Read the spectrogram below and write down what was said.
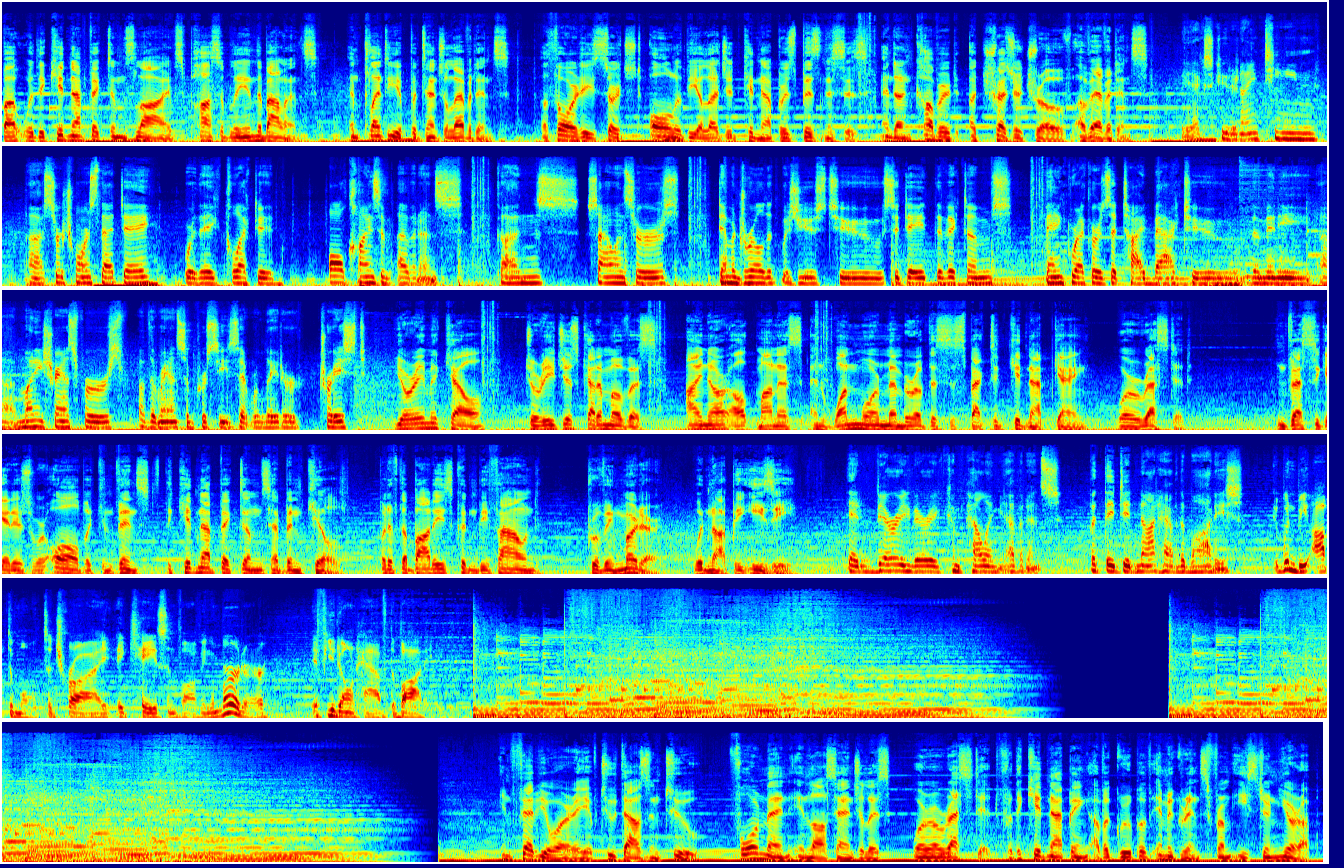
But with the kidnapped victims' lives possibly in the balance and plenty of potential evidence, authorities searched all of the alleged kidnappers' businesses and uncovered a treasure trove of evidence. They executed 19 uh, search warrants that day where they collected all kinds of evidence guns, silencers, Dimedrol that was used to sedate the victims, bank records that tied back to the many uh, money transfers of the ransom proceeds that were later traced. Yuri Mikhail, Georgios Kadamovas, Einar Altmanis, and one more member of the suspected kidnap gang were arrested. Investigators were all but convinced the kidnapped victims had been killed. But if the bodies couldn't be found, proving murder would not be easy. They had very, very compelling evidence, but they did not have the bodies. It wouldn't be optimal to try a case involving a murder if you don't have the body. February of 2002, four men in Los Angeles were arrested for the kidnapping of a group of immigrants from Eastern Europe.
